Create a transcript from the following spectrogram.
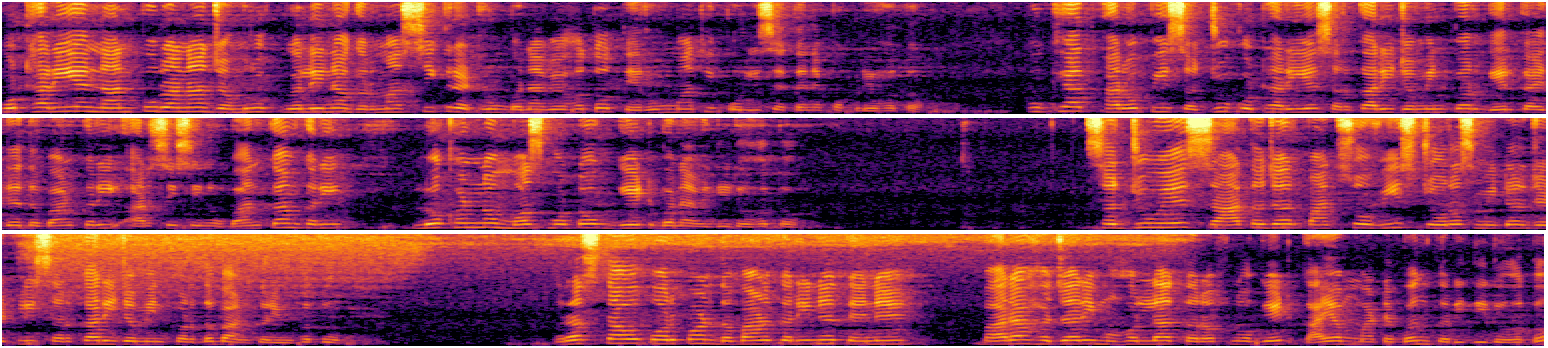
કોઠારીએ નાનપુરાના જમરૂખ ગલીના ઘરમાં સિક્રેટ રૂમ બનાવ્યો હતો. તે રૂમમાંથી પોલીસે તેને પકડ્યો હતો. કુખ્યાત આરોપી સજ્જુ કોઠારીએ સરકારી જમીન પર ગેરકાયદે દબાણ કરી આરસીસીનું બાંધકામ કરી લોખંડનો મસમોટો ગેટ બનાવી દીધો હતો. સજ્જુએ સાત હજાર પાંચસો વીસ ચોરસ મીટર જેટલી સરકારી જમીન પર દબાણ કર્યું હતું. રસ્તાઓ પર પણ દબાણ કરીને તેને બારા હજારી મહોલ્લા તરફનો ગેટ કાયમ માટે બંધ કરી દીધો હતો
